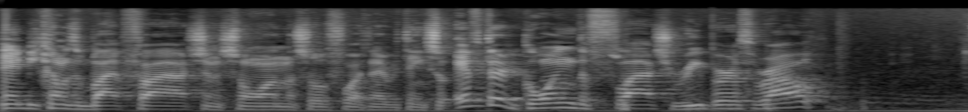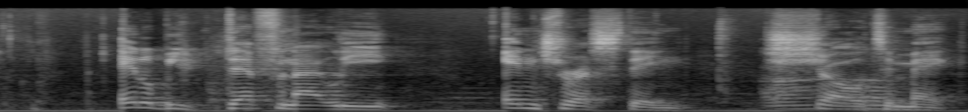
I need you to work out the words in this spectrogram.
and becomes a Black Flash, and so on and so forth, and everything. So if they're going the Flash rebirth route, it'll be definitely interesting show to make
